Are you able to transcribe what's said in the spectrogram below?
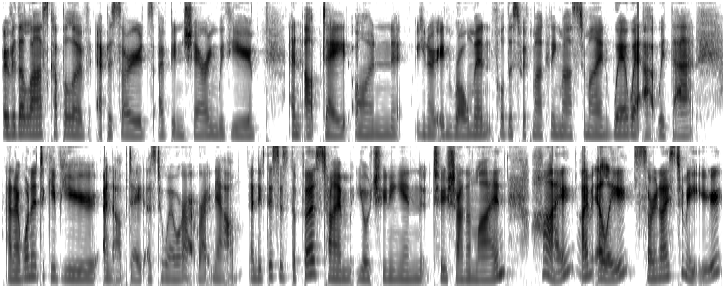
over the last couple of episodes, I've been sharing with you an update on, you know, enrollment for the Swift Marketing Mastermind, where we're at with that. And I wanted to give you an update as to where we're at right now. And if this is the first time you're tuning in to Shine Online, hi, I'm Ellie. So nice to meet you.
